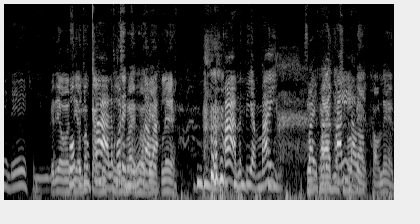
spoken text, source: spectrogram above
เห็นเด้ก็เดี๋ยวว่าพบเสียไปอยู่ประกันป่าแล้วพอได้หนูเราอะแบกแล่นผ้าน่ะเตรียมไว้สงครามยังสิมาแบกเขาแล่น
